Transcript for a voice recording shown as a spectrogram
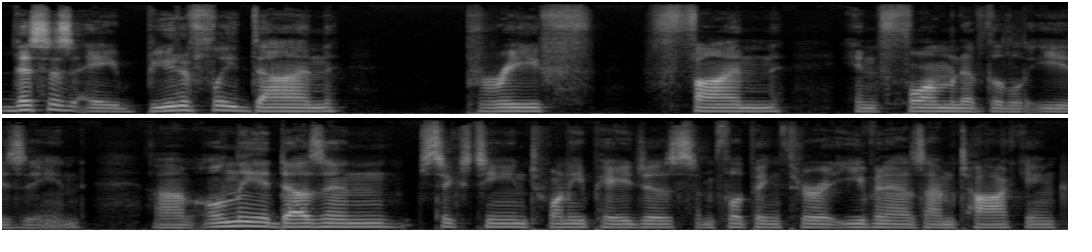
this is a beautifully done, brief, fun, informative little e-zine. Um, only a dozen, 16, 20 pages. I'm flipping through it even as I'm talking.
